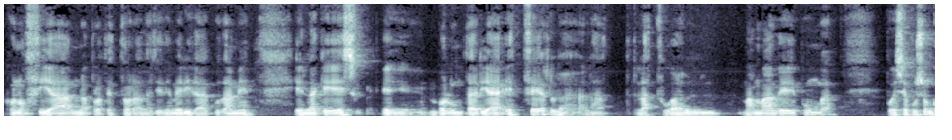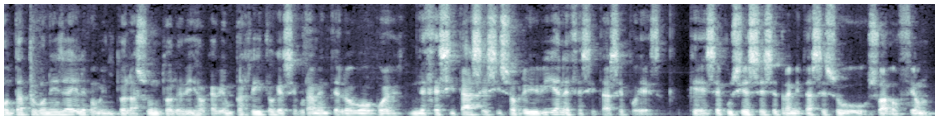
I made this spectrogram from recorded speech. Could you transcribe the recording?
conocía a una protectora de allí de Mérida, Kudame, en la que es eh, voluntaria Esther, la, actual mamá de Pumba, pues se puso en contacto con ella y le comentó el asunto, le dijo que había un perrito que seguramente luego pues necesitase, si sobrevivía, necesitase pues que se pusiese, se tramitase su, su adopción.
